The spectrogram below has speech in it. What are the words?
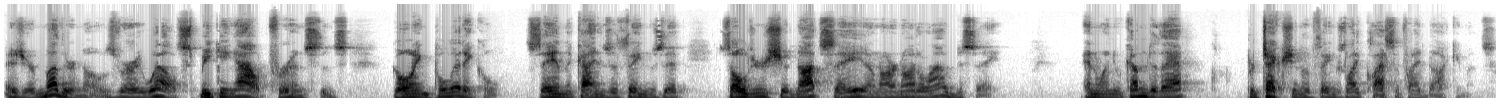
as your mother knows very well. Speaking out, for instance, going political, saying the kinds of things that soldiers should not say and are not allowed to say. And when you come to that, protection of things like classified documents.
